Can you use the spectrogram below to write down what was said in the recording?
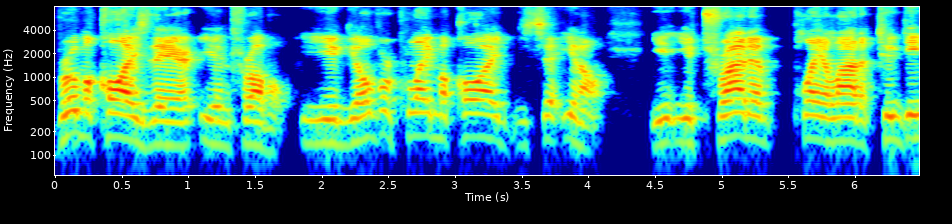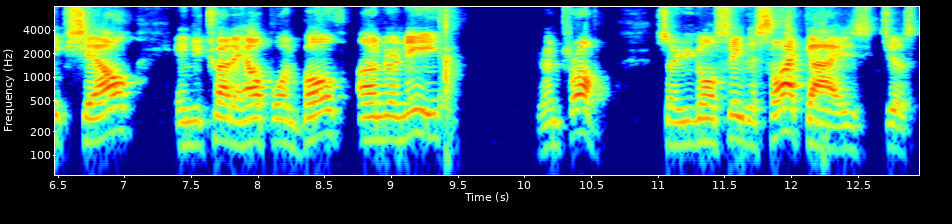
Bru McCoy's there, you're in trouble. You, you overplay McCoy, you know, you, you try to play a lot of two deep shell and you try to help on both underneath, you're in trouble. So you're going to see the slot guys just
